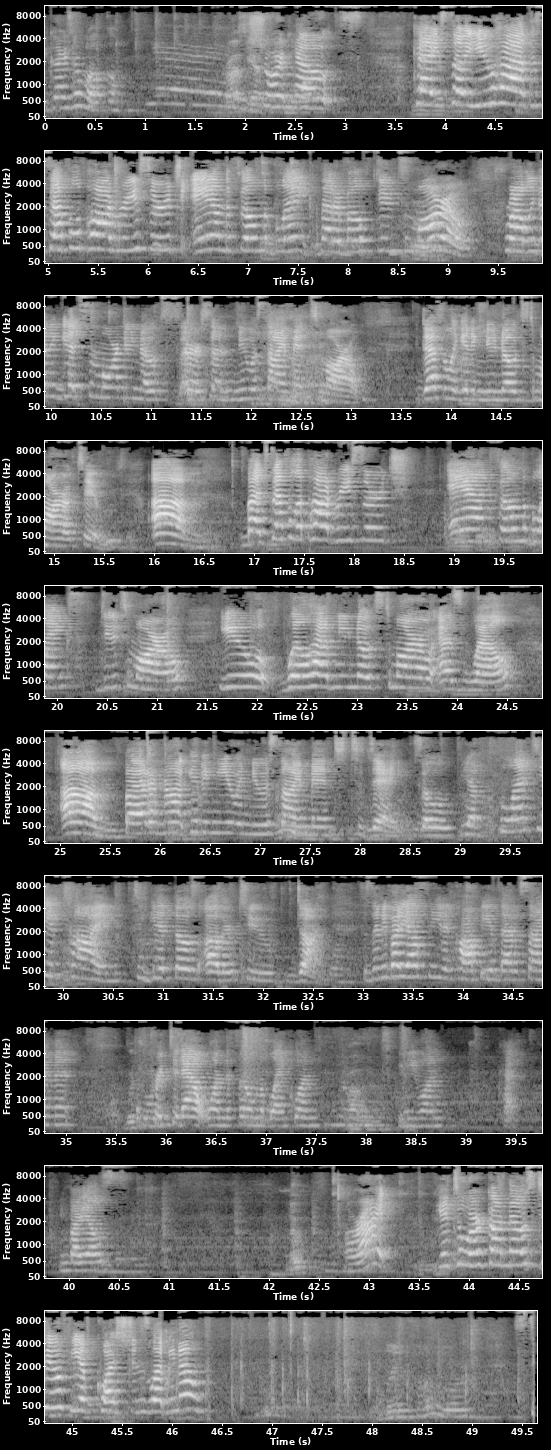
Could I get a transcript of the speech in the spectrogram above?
You guys are welcome. Yay. Short notes. Okay, so you have the cephalopod research and the fill in the blank that are both due tomorrow. Probably going to get some more new notes or some new assignment tomorrow. Definitely getting new notes tomorrow too. Um, but cephalopod research and fill in the blanks due tomorrow. You will have new notes tomorrow as well. Um, but I'm not giving you a new assignment today. So you have plenty of time to get those other two done. Does anybody else need a copy of that assignment? Which one? printed out one, the fill in the blank one? You need one? Okay. Anybody else? Nope. All right. Get to work on those too. If you have questions, let me know.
